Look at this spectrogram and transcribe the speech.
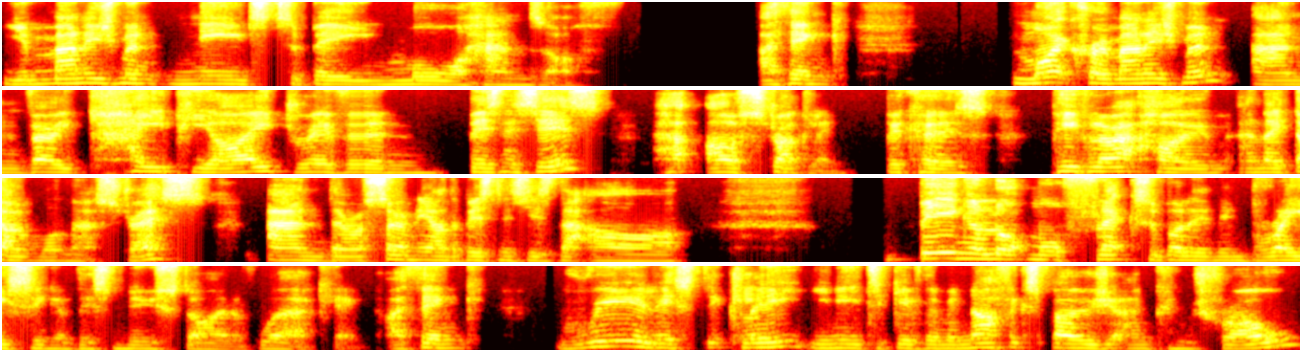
your management needs to be more hands off. I think micromanagement and very KPI driven businesses are struggling because people are at home and they don't want that stress. And there are so many other businesses that are being a lot more flexible in embracing of this new style of working. I think realistically, you need to give them enough exposure and control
